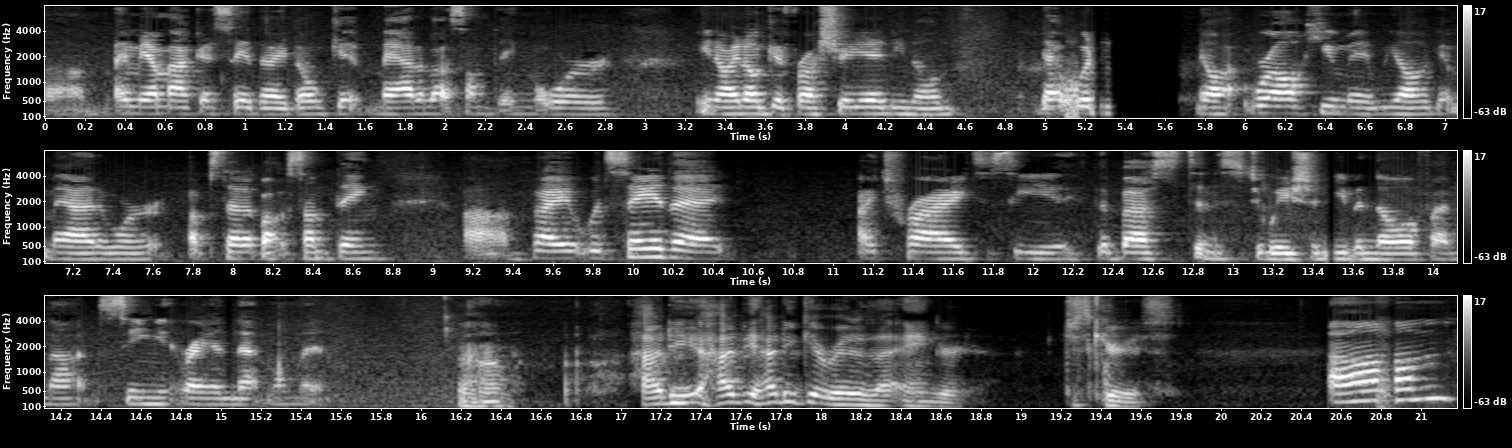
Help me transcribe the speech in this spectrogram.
Um, I mean, I'm not gonna say that I don't get mad about something or you know I don't get frustrated. You know, that wouldn't. You know, we're all human. We all get mad we're upset about something. Um, but I would say that I try to see the best in the situation, even though if I'm not seeing it right in that moment. Uh-huh. How do you how do you, how do you get rid of that anger? Just curious. Um,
